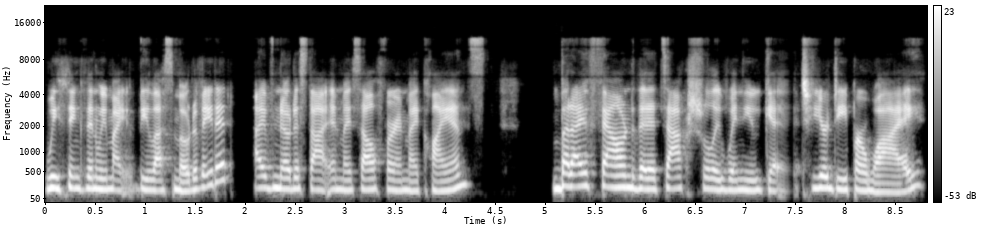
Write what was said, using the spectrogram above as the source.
we think then we might be less motivated. I've noticed that in myself or in my clients. But I've found that it's actually when you get to your deeper why,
